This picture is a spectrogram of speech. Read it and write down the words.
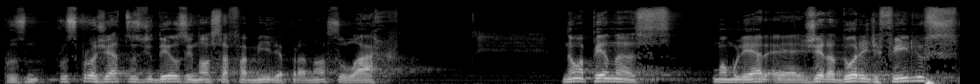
para os projetos de Deus em nossa família, para nosso lar. Não apenas uma mulher é geradora de filhos,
